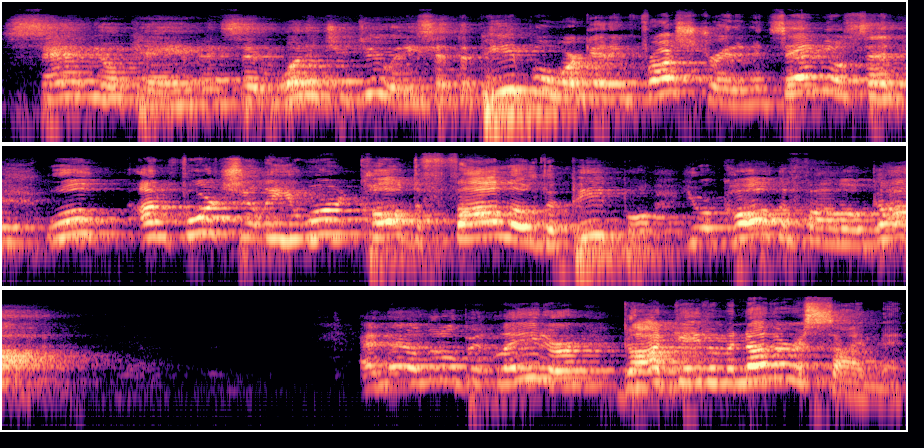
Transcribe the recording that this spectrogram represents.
Samuel came and said, What did you do? And he said, The people were getting frustrated. And Samuel said, Well, unfortunately, you weren't called to follow the people, you were called to follow God. And then a little bit later, God gave him another assignment.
